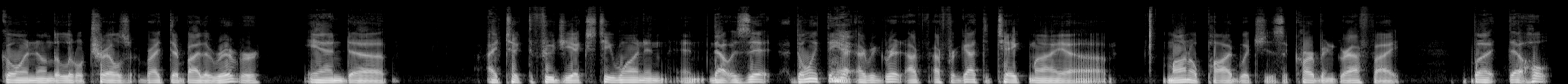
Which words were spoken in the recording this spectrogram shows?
going on the little trails right there by the river. And uh, I took the Fuji X-T1 and, and that was it. The only thing yeah. I, I, regret, I, I, forgot to take my uh, monopod, which is a carbon graphite. But the whole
